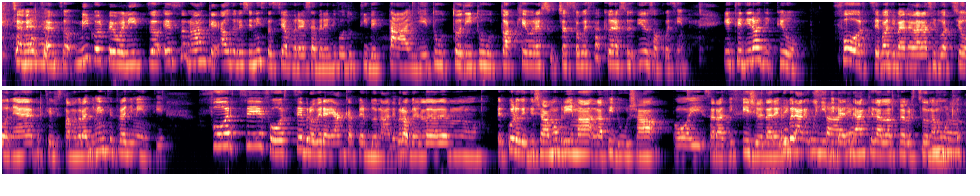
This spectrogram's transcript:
cioè nel senso mi colpevolizzo e sono anche autolesionista, ossia vorrei sapere tipo tutti i dettagli, tutto di tutto, a che ora è successo questo, a che ora è successo, io so così. E ti dirò di più, forse, poi dipende dalla situazione, eh, perché ci stanno tradimenti e tradimenti. Forse, forse proverei anche a perdonare, però per, ehm, per quello che dicevamo prima, la fiducia poi sarà difficile da recuperare, quindi dipende anche dall'altra persona Mhm. molto.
